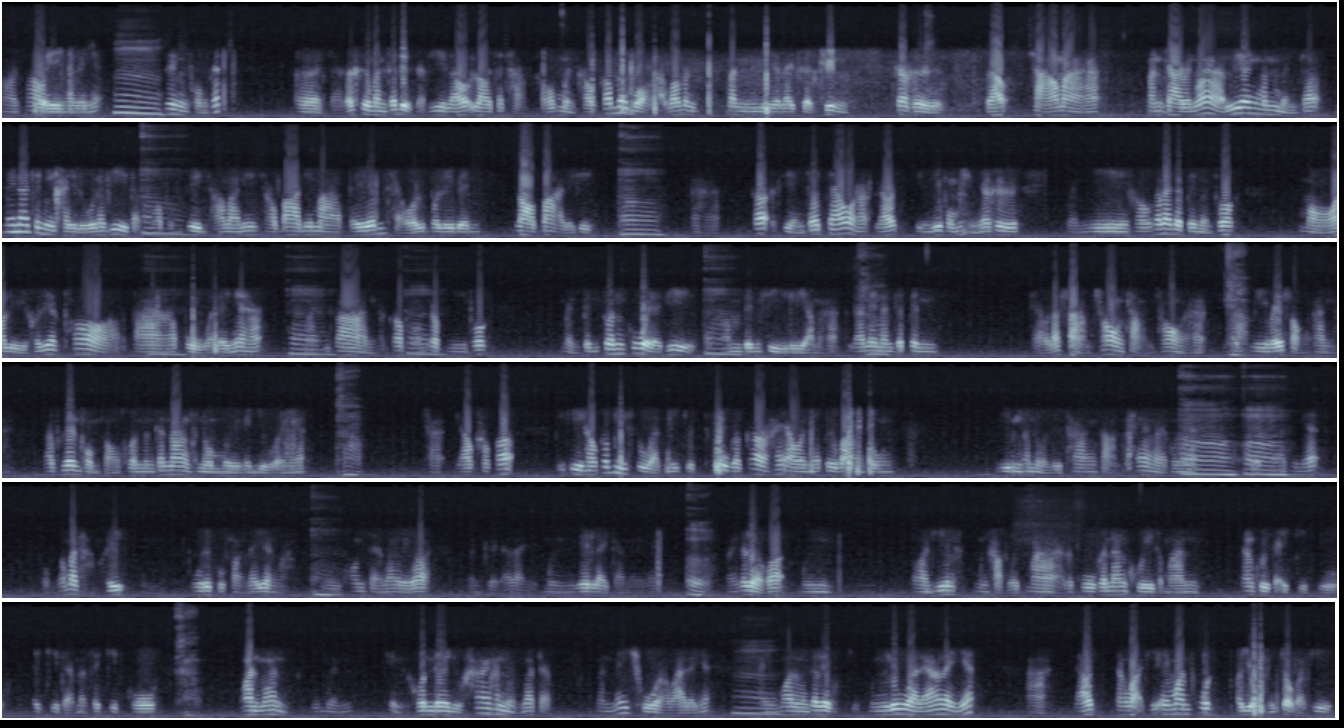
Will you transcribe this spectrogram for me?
นอนเฝ้าเองอะไรเงี้ย อืม ซึ่งผมก็ เออแต่ก็คือมันก็ดึกอะพี่แล้วเราจะถามเขาเหมือนเขาก็ไม่บอกอะว่ามันมันมีอะไรเกิดขึ้น ก็คือ แล้วเช้ามาฮะ มันกลายเป็นว่าเรื่องมันเหมือนจะไม่น่าจะมีใครรู้นะพี่ แต่พอผมตื่นเช้ามานี่ชาวบ้านนี่มาเต็มแถวบริเวณ รอบบ้านเลยพี่เออนะฮะก็เสียงเจ้าเจ้าๆอะฮะแล้วสิ่งที่ผมเห็นก็คือ เหมือนมีเขาก็น่าจะเป็นเหมือนพวกหมอหรือเขาเรียกพ่อตาปู่อะไรเงี้ยฮะเออมาที่บ้านแล้วก็พร้อมอืมกับมีพวก เหมือนเป็นต้นกล้วยอะพี่อืมทำเป็นสี่เหลี่ยมอะฮะ แล้วในนั้นจะเป็นแถวละสามช่องสามช่องอะฮะครับมีไว้สองอันนะแล้วเพื่อนผมสองคนมันก็นั่งพนมมือกันอยู่อะไรเงี้ย ครับฮะแล้วเขาก็ พิธีเขาก็มีสวดมีจุดธูปแล้วก็ให้เอาอันเนี้ยไปวางตรงริมถนนหรือทางสามแพร่งอะไรพวกเอเนี้ยอเอเสร็จอแล้วทีเนี้ย ผมก็มาถามเฮ้ยมึงพูดให้กูฟังได้ยังวะเอกูอข้องใจมากเลยว่า มันเกิดอะไร มึงเล่นอะไรกันอะไรเงี้ยเออ มันก็เลยบอกว่ามึงตอนที่มึงขับรถมา แล้วกูก็นั่งคุยกับมัน นั่งคุยกับไอ้กิจอยู่ ไอ้กิจอะมันสะกิดกูครับม่อนม่อนกูเหมือนเห็นคนเดินอยู่ข้างถนนว่าแต่ มันไม่ชัวร์ว่ะอะไรเงี้ยอืมไอ้ม่อนมันก็เลยบอกกิจมึงรั่วแล้วอะไรเงี้ยอ่า แล้วจังหวะที่ไอ้ม่อนพูดประโยคนี้จบอะพี่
